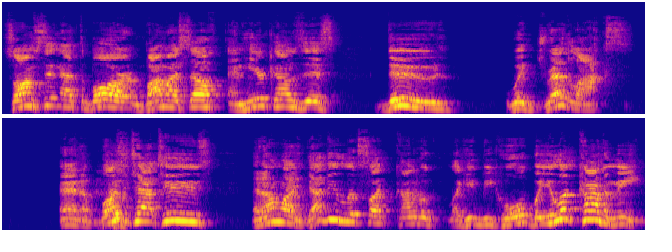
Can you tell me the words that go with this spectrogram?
So I'm sitting at the bar by myself, and here comes this dude with dreadlocks and a bunch of tattoos. And I'm like, that dude looks like kind of a, like he'd be cool, but you look kind of mean.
